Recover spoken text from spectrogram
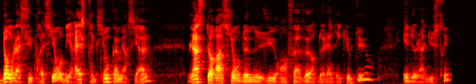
dont la suppression des restrictions commerciales, l'instauration de mesures en faveur de l'agriculture et de l'industrie,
